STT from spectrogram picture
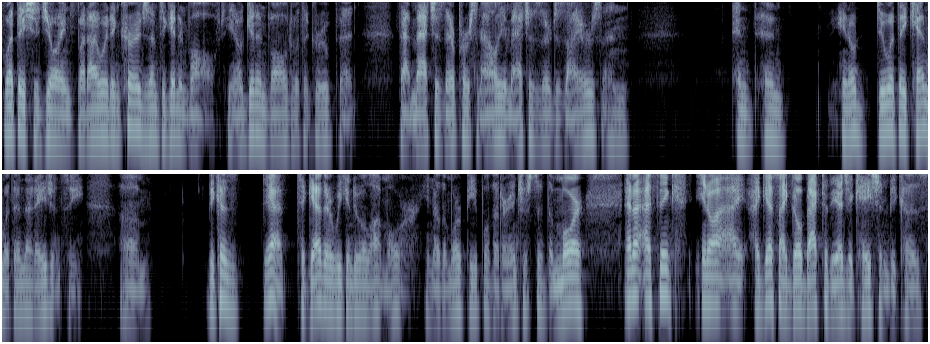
what they should join, but I would encourage them to get involved. You know, get involved with a group that that matches their personality matches their desires, and and and you know do what they can within that agency, um, because yeah, together we can do a lot more. You know, the more people that are interested, the more. And I, I think you know, I I guess I go back to the education because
